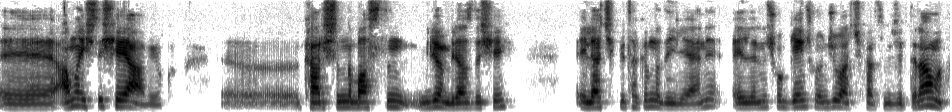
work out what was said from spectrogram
Ee, ama işte şey abi yok. Ee, karşılığında Boston biliyorum biraz da şey eli açık bir takım da değil yani. Ellerinde çok genç oyuncu var çıkartabilecekleri ama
